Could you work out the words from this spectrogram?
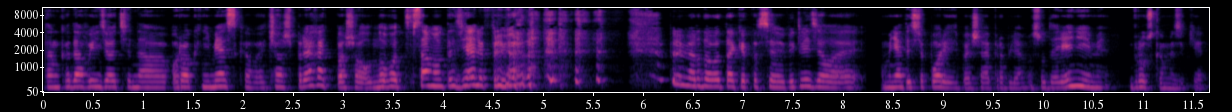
там, когда вы идете на урок немецкого, чё ж прыгать пошел, но вот в самом-то деле примерно Примерно вот так это все выглядело. У меня до сих пор есть большая проблема с ударениями в русском языке.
